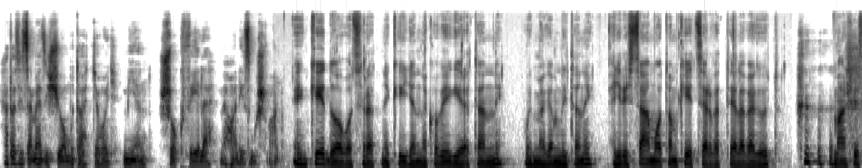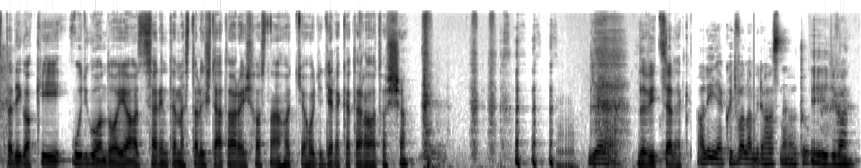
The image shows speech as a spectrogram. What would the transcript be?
Hát azt hiszem ez is jól mutatja, hogy milyen sokféle mechanizmus van. Én két dolgot szeretnék így ennek a végére tenni, hogy megemlíteni. Egyrészt számoltam, kétszer vettél levegőt, Másrészt pedig, aki úgy gondolja, az szerintem ezt a listát arra is használhatja, hogy a gyereket elaltassa. Yeah. De viccelek. A lényeg, hogy valamire használható. Így van.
